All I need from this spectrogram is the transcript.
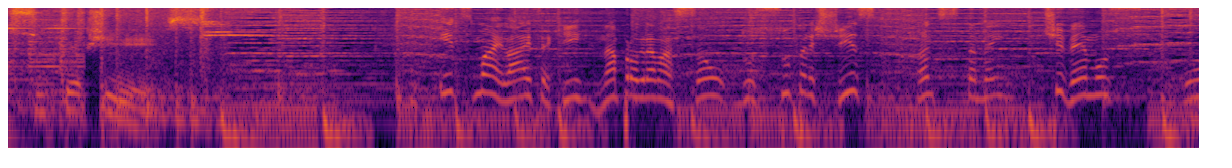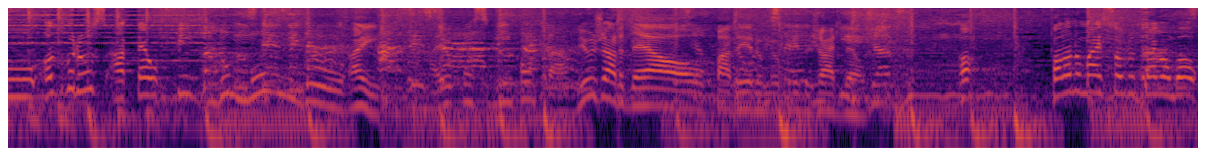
Super X. It's My Life aqui na programação do Super X. Antes também tivemos o, os gurus até o fim do mundo. Aí, aí eu consegui encontrar, viu, Jardel Padeiro, meu querido Jardel? Ó, falando mais sobre o Dragon Ball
